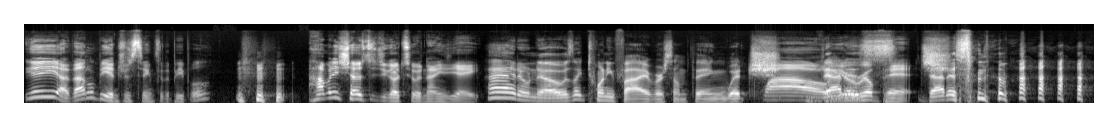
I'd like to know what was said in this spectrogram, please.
Yeah, yeah, yeah, that'll be interesting for the people. How many shows did you go to in 98? I don't know. It was like 25 or something, which Wow, that you're a real is- bitch. That is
